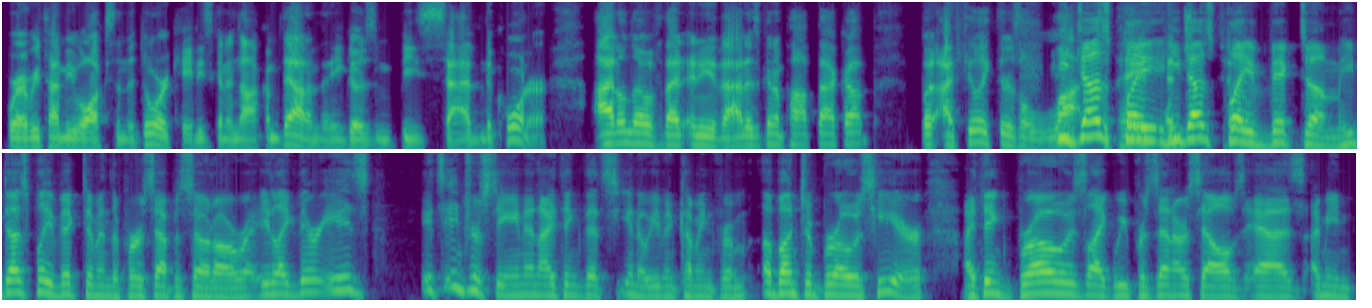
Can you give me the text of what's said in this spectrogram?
where every time he walks in the door, Katie's going to knock him down and then he goes and be sad in the corner? I don't know if that any of that is going to pop back up, but I feel like there's a lot. He does play. He does to. play victim. He does play victim in the first episode already. Like there is it's interesting and i think that's you know even coming from a bunch of bros here i think bros like we present ourselves as i mean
